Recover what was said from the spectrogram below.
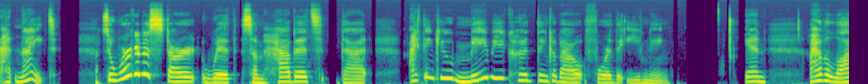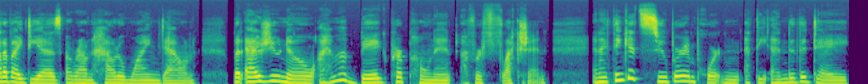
at night. So, we're going to start with some habits that I think you maybe could think about for the evening. And I have a lot of ideas around how to wind down. But as you know, I am a big proponent of reflection. And I think it's super important at the end of the day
